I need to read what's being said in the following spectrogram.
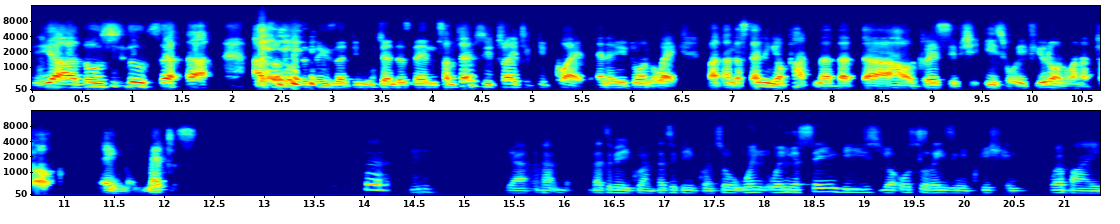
Yeah, those those are some of the things that you need to understand. Sometimes you try to keep quiet and it won't work. But understanding your partner that uh, how aggressive she is, or if you don't want to talk, amen, matters. Mm. Yeah, that that's a big one. That's a big one. So when when you're saying these, you're also raising a question whereby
